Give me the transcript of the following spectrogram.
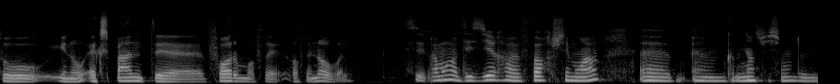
to, you know, expand the form of the of the novel. C'est vraiment un désir euh, fort chez moi, euh, euh, comme une intuition de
